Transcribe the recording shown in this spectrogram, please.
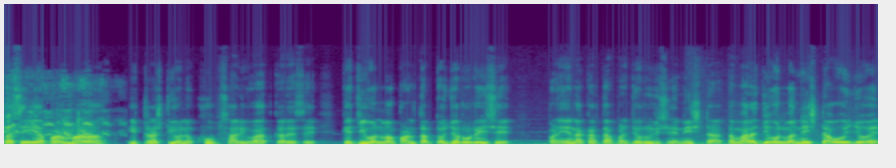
પછી પણ માણસ એ ટ્રસ્ટીઓને ખૂબ સારી વાત કરે છે કે જીવનમાં ભણતર તો જરૂરી છે પણ એના કરતાં પણ જરૂરી છે નિષ્ઠા. તમારા જીવનમાં નિષ્ઠા હોવી જોઈએ.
